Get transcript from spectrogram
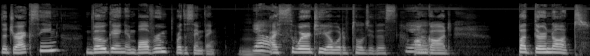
the drag scene, voguing, and ballroom were the same thing. Mm. Yeah, I swear to you, I would have told you this Yeah. on God. But they're not.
